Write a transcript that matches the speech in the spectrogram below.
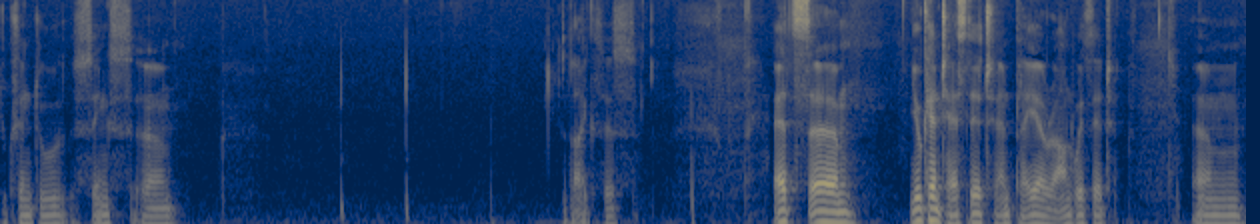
you can do things um, like this. It's um, you can test it and play around with it. Um,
